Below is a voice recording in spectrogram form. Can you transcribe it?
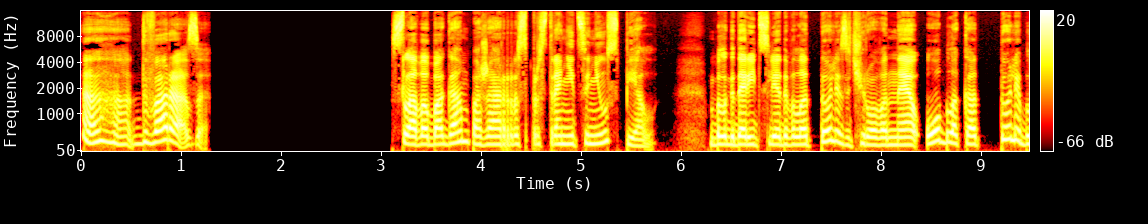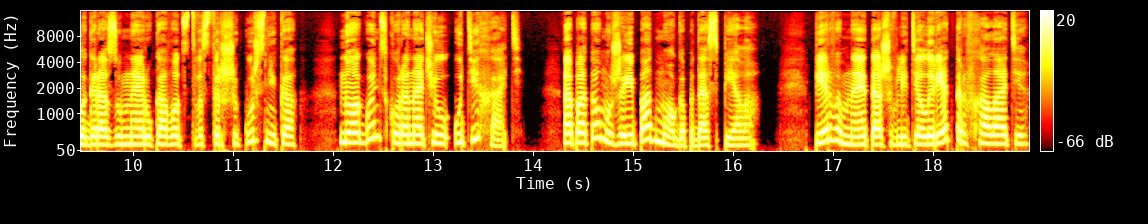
Ага, два раза. Слава богам, пожар распространиться не успел. Благодарить следовало то ли зачарованное облако, то ли благоразумное руководство старшекурсника, но огонь скоро начал утихать. А потом уже и подмога подоспела. Первым на этаж влетел ректор в халате,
